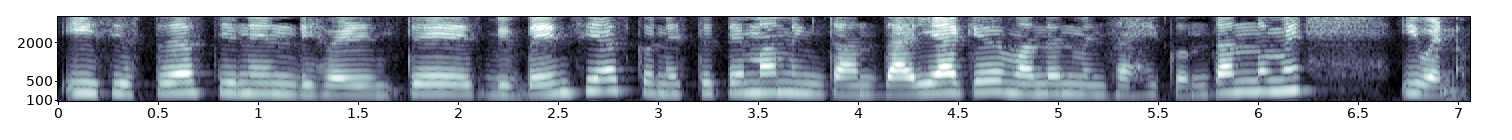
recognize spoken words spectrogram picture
y si ustedes tienen diferentes vivencias con este tema me encantaría que me manden mensaje contándome. Y bueno,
